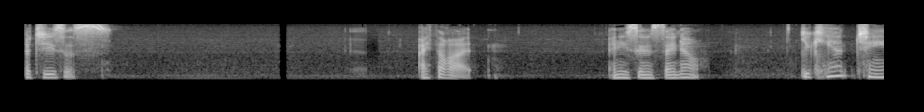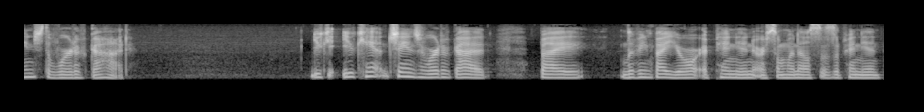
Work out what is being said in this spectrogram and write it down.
But Jesus, I thought. And he's going to say, No. You can't change the Word of God. You, you can't change the Word of God by living by your opinion or someone else's opinion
